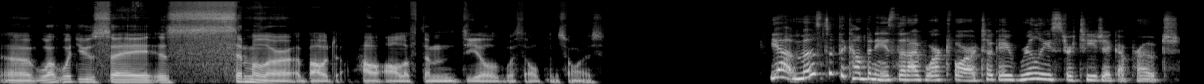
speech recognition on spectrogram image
uh, what would you say is similar about how all of them deal with open source? Yeah, most of the companies that I've worked for took a really strategic approach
